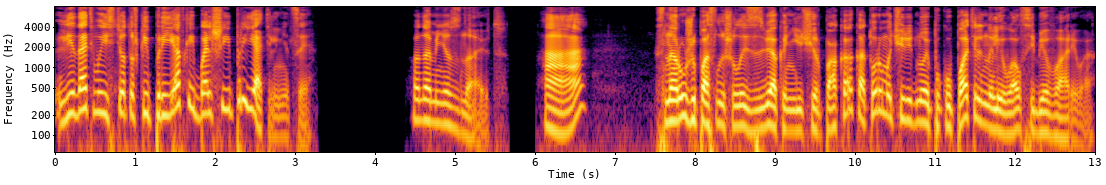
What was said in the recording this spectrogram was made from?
«Видать, вы с тетушкой Прияткой большие приятельницы». «Она меня знает». «А?» Снаружи послышалось звяканье черпака, которым очередной покупатель наливал себе варево.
